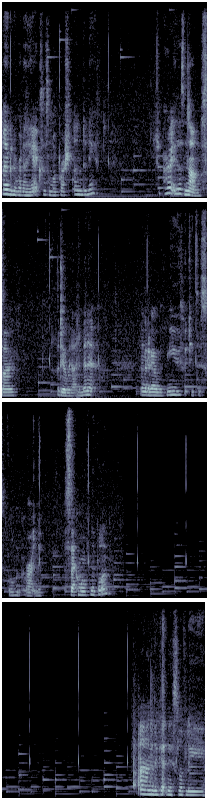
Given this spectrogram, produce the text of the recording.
I'm going to run any excess on my brush underneath apparently there's none, so I'll deal with that in a minute. I'm gonna go with Muse, which is this one right in the second one from the bottom. And I'm gonna get this lovely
